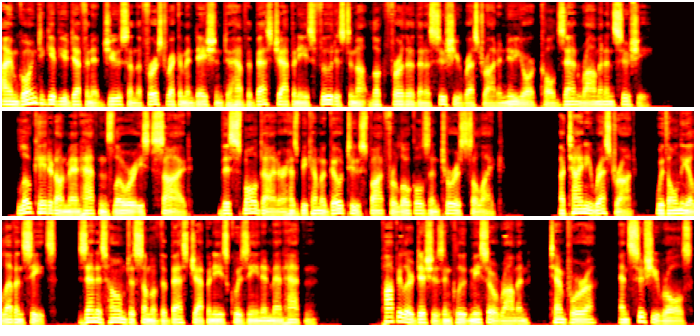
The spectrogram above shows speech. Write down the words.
I am going to give you definite juice, and the first recommendation to have the best Japanese food is to not look further than a sushi restaurant in New York called Zen Ramen and Sushi. Located on Manhattan's Lower East Side, this small diner has become a go to spot for locals and tourists alike. A tiny restaurant, with only 11 seats, Zen is home to some of the best Japanese cuisine in Manhattan. Popular dishes include miso ramen, tempura, and sushi rolls,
